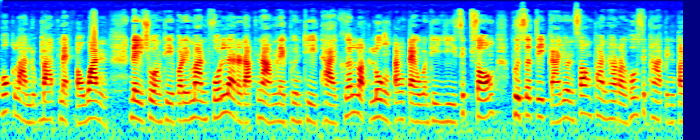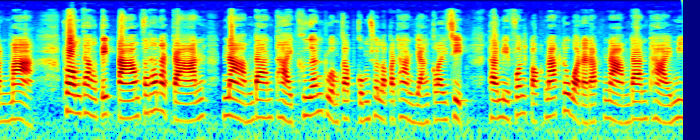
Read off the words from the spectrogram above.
16 ล้านลูกบาศก์เมตรต่อวัน ในช่วงที่ปริมาณฝนและระดับน้ำในพื้นที่ถ่ายเคลื่อนลดลงตั้งแต่วันที่22 พฤศจิกายน 2565 เป็นต้นมา พร้อมทางติดตามสถานการณ์น้ำด้านถ่ายเคลื่อนรวมกับกรมชลประทานอย่างใกล้ชิด ถ้ามีฝนตกหนักหรือว่าระดับน้ำด้านถ่ายมี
